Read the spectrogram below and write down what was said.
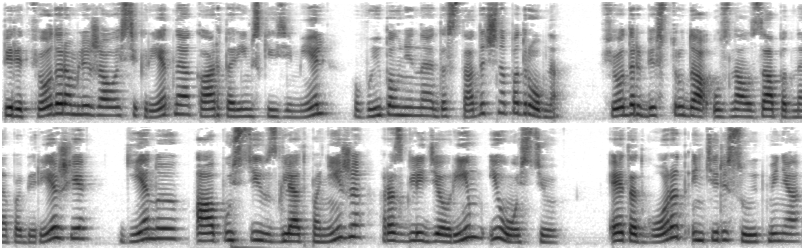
Перед Федором лежала секретная карта римских земель выполненная достаточно подробно. Федор без труда узнал западное побережье, Геную, а опустив взгляд пониже, разглядел Рим и Остию. Этот город интересует меня,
